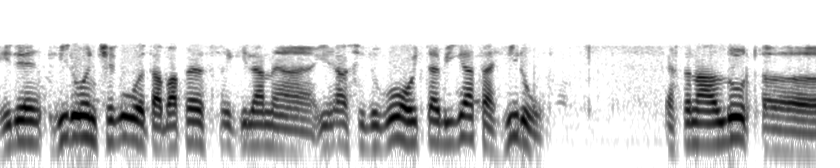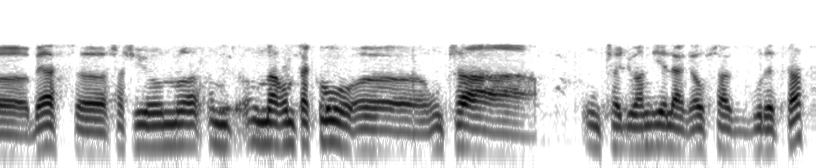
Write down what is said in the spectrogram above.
hiru entxegu eta batez ekilan uh, irazidugu, oita biga eta hiru. Erten aldut, uh, behaz, uh, sasi unaruntako uh, untsa, joan diela gauzak guretzat,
